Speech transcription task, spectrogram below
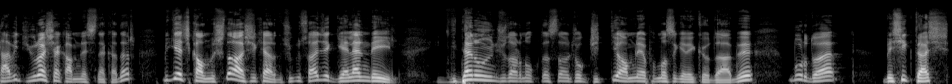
David Jurašek hamlesine kadar bir geç kalmışlığı aşikardı. Çünkü sadece gelen değil, giden oyuncular noktasında çok ciddi hamle yapılması gerekiyordu abi. Burada Beşiktaş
